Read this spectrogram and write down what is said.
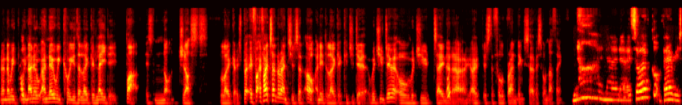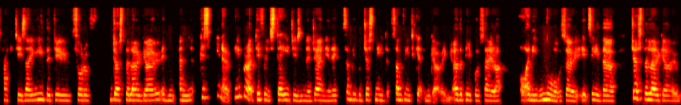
No, no, we, we I know I know we call you the logo lady, but it's not just logos. But if if I turned around to you and said, "Oh, I need a logo. Could you do it?" Would you do it, or would you say, "No, no, I, it's the full branding service or nothing"? No, no, no. So I've got various packages. I either do sort of just the logo and and because you know people are at different stages in their journey. They some people just need something to get them going. Other people say like, oh, I need more. So it's either just the logo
